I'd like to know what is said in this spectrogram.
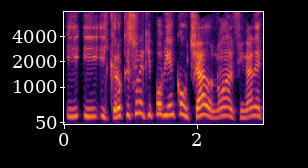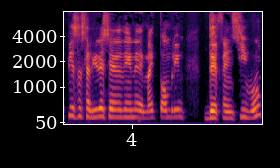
Y, creo que es un equipo bien coachado, ¿no? Al final empieza a salir ese ADN de Mike Tomlin defensivo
